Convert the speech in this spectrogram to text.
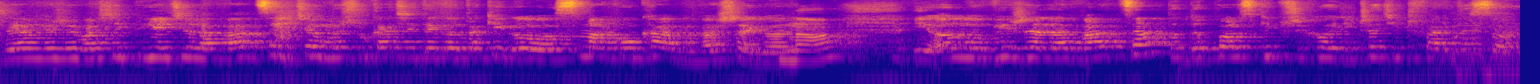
Że ja mówię, że właśnie pijecie lawacę i ciągle szukacie tego takiego smaku kawy waszego. nie? No. I on mówi, że lawaca to do Polski przychodzi trzeci, czwarty sort.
